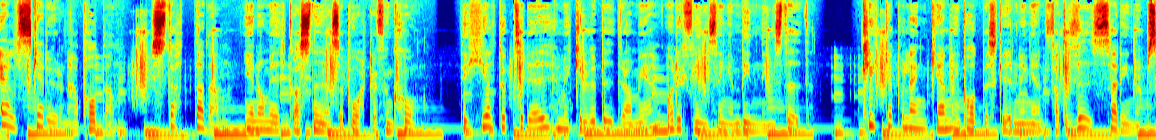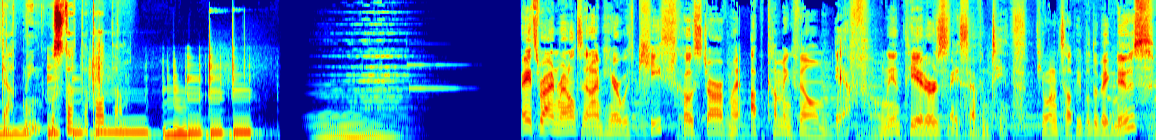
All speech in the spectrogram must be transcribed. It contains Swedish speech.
Älskar du den här podden? Stötta den genom IKAs nya supporterfunktion. Det är helt upp till dig hur mycket du vill bidra med och det finns ingen bindningstid. Klicka på länken i poddbeskrivningen för att visa din uppskattning och stötta podden. Hej, det är Ryan Reynolds och jag är här med Keith, co-star of my upcoming film If, only in theaters May 17th. Do you want to tell people the big news?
